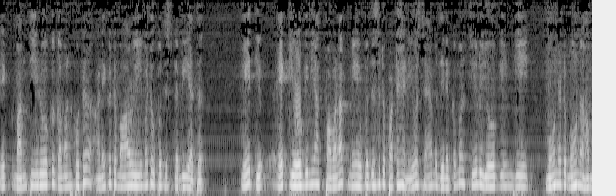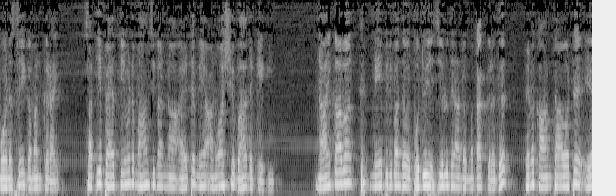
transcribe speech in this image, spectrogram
එක් මන්තිරුවක ගමන් කොට අනෙකට මාරු වීමට උපදෙස් ලැබී ඇත. ඒත් එක් යෝගිනියක් පමණක් මේ උපදෙසට පටහැනිව සෑම දිනකම සියලු යෝගීන්ගේ මොහොනට මොහොන හමුවනසේ ගමන් කරයි. සතිය පැවැත්වීමට මහන්සි ගන්නා අයට මෙය අනවශ්‍ය බාධකයකි. නායිකාවත් මේ පිළිබඳව පොදුවේ සියලු දෙනාට මතක් කළද මෙම කාන්තාවට එය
